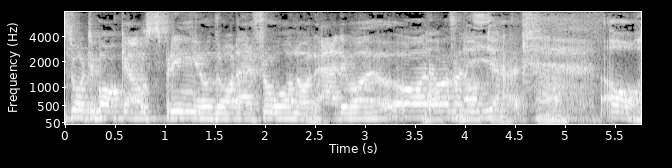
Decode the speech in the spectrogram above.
slår tillbaka och springer och drar därifrån. Och, äh, det var, åh, det var så ja.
